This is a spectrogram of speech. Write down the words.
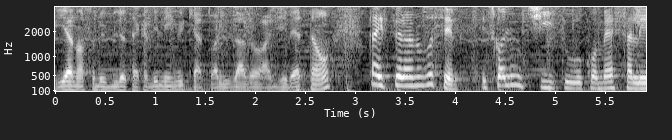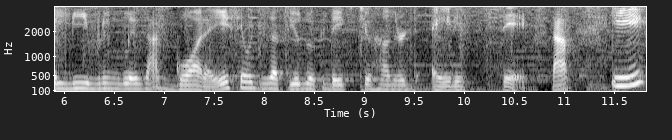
E a nossa biblioteca bilíngue, que é atualizada lá diretão, tá esperando você. Escolhe um título, começa a ler livro em inglês agora. Esse é o desafio do Update 286, tá? E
